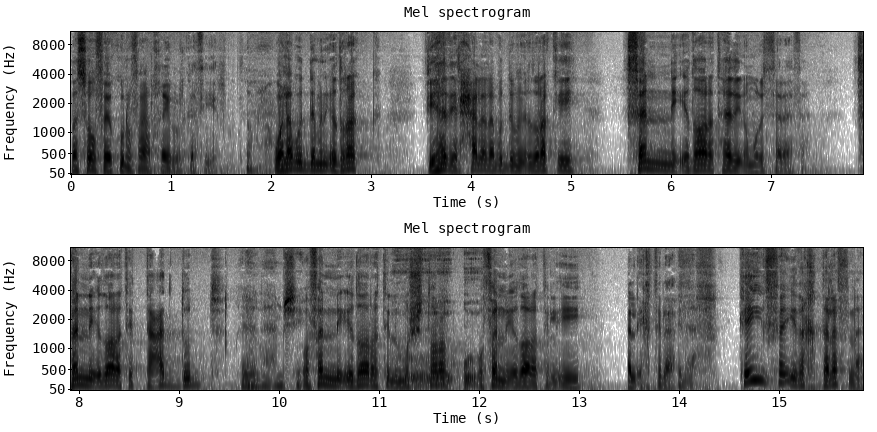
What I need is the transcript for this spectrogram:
فسوف يكون فيها الخير الكثير. ولا بد من إدراك في هذه الحالة لابد من إدراك إيه فن إدارة هذه الأمور الثلاثة. فن إدارة التعدد وفن إدارة المشترك وفن إدارة الإيه؟ الاختلاف. كيف إذا اختلفنا؟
